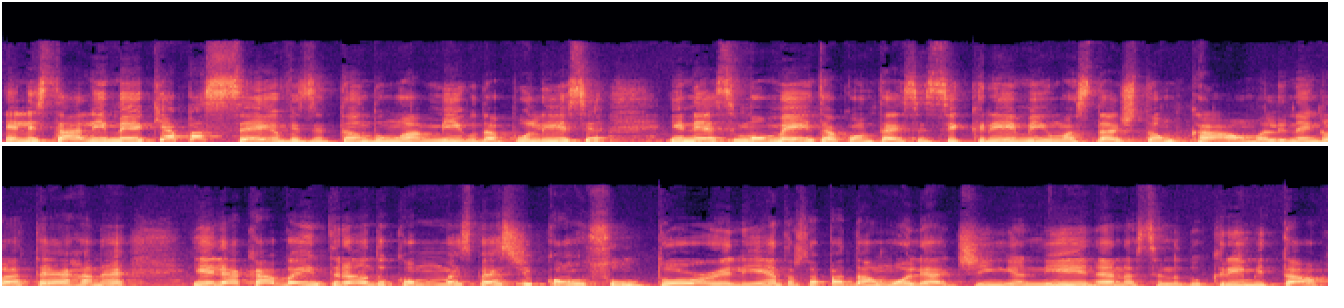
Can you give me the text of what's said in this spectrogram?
Ele está ali meio que a passeio, visitando um amigo da polícia, e nesse momento acontece esse crime em uma cidade tão calma, ali na Inglaterra, né? E ele acaba entrando como uma espécie de consultor. Ele entra só para dar uma olhadinha ali, né, na cena do crime e tal.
